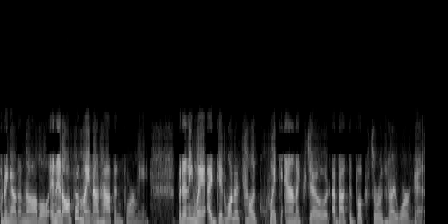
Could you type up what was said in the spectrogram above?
putting out a novel. And it also might not happen for me. But anyway, I did want to tell a quick anecdote about the bookstore that I work in.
